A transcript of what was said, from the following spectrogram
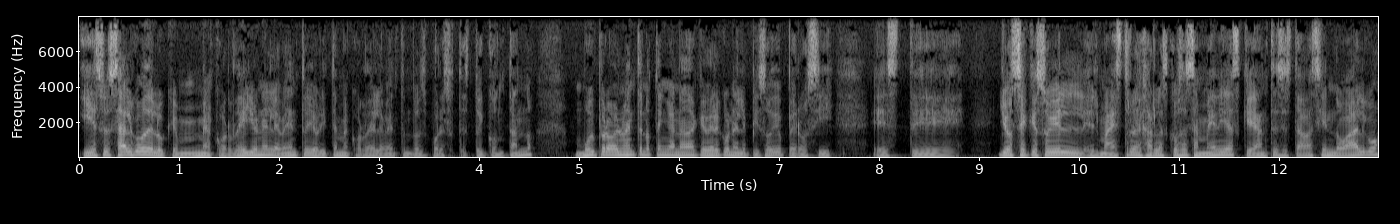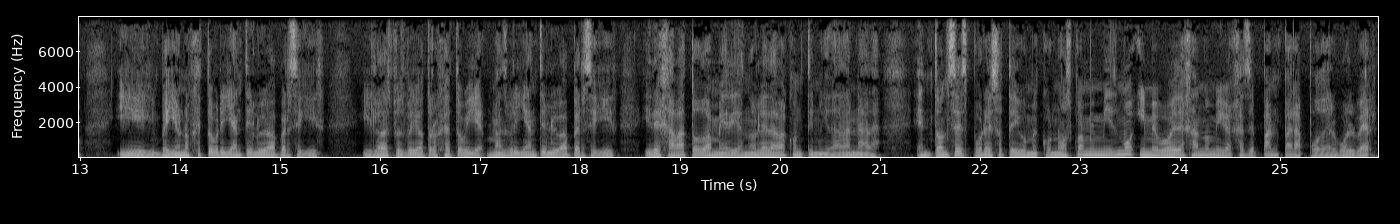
Y eso es algo de lo que me acordé yo en el evento y ahorita me acordé del evento, entonces por eso te estoy contando. Muy probablemente no tenga nada que ver con el episodio, pero sí, este yo sé que soy el, maestro de dejar las cosas a medias, que antes estaba haciendo algo y veía un objeto brillante y lo iba a perseguir. Y luego después veía otro objeto más brillante y lo iba a perseguir. Y dejaba todo a medias, no le daba continuidad a nada. Entonces, por eso te digo, me conozco a mí mismo y me voy dejando migajas de pan para poder volver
